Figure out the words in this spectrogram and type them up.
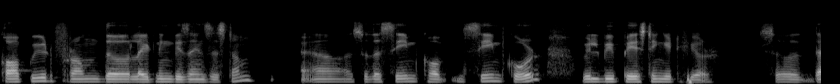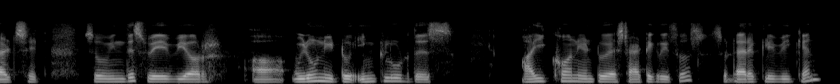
copied from the lightning design system uh, so the same same code will be pasting it here. So that's it. So in this way we are uh, we don't need to include this icon into a static resource. So directly we can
